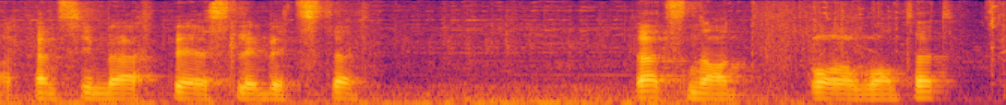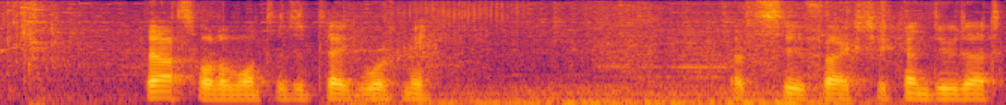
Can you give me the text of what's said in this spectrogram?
I can see my FPS limits still. That's not what I wanted. That's what I wanted to take with me. Let's see if I actually can do that.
